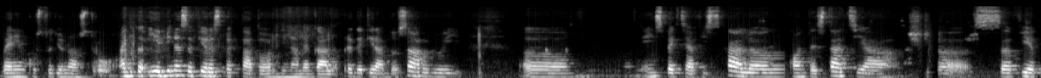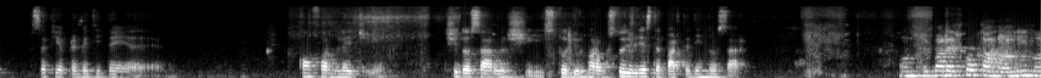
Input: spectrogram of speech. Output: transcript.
venim cu studiul nostru. Adică e bine să fie respectată ordinea legală, pregătirea dosarului, uh, inspecția fiscală, contestația și să fie, să fie pregătite conform legii și dosarul și studiul. Mă rog, studiul este parte din dosar. O întrebare tot anonimă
